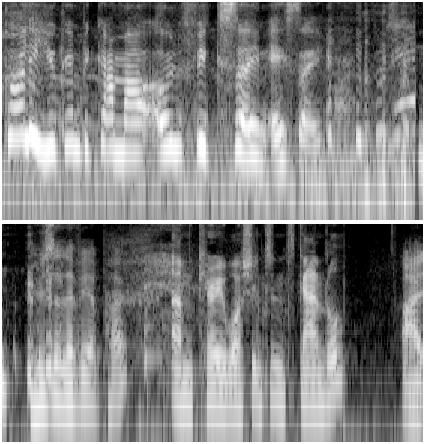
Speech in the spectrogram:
Surely you can become our own fixer in SA. Who's Olivia Pope? um Kerry Washington scandal. I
